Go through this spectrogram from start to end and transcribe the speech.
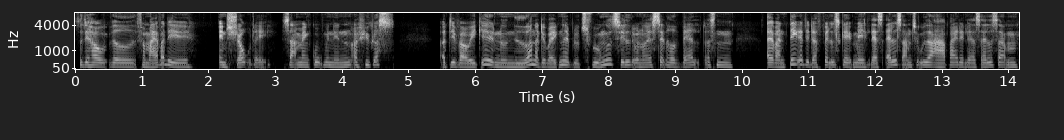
Så det har jo været, for mig var det en sjov dag, sammen med en god veninde, og hygge os. Og det var jo ikke noget nederen, og det var ikke noget, jeg blev tvunget til. Det var noget, jeg selv havde valgt. Og, sådan, og jeg var en del af det der fællesskab med, lad os alle sammen tage ud og arbejde, lad os alle sammen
